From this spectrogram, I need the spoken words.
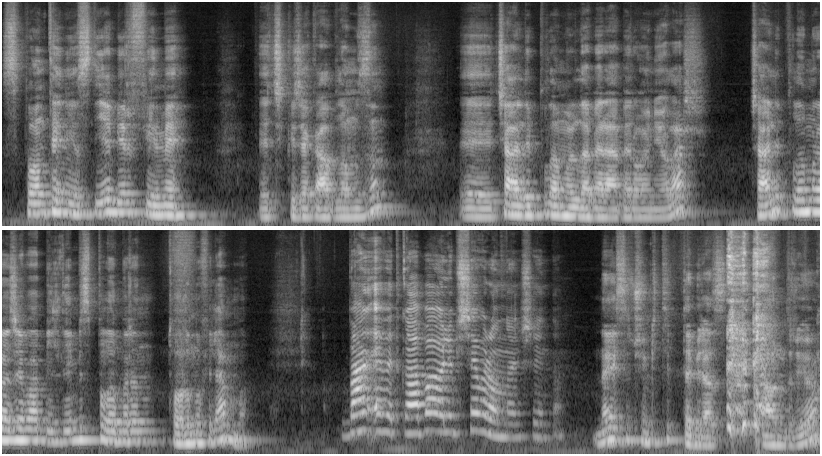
Spontaneous diye bir filmi e, çıkacak ablamızın. E, Charlie Plummer'la beraber oynuyorlar. Charlie Plummer acaba bildiğimiz Plummer'ın torunu falan mı? Ben evet galiba öyle bir şey var onların şeyinde. Neyse çünkü tip de biraz andırıyor.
